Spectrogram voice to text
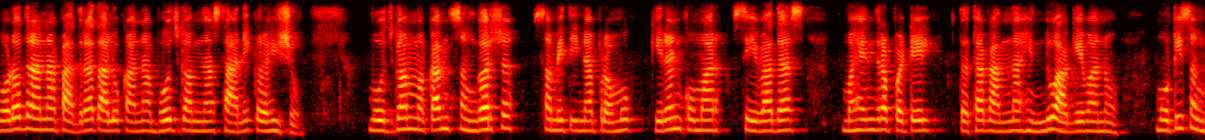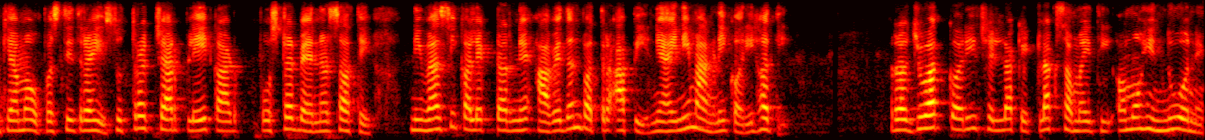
વડોદરાના પાદરા તાલુકાના ભોજ ગામના સ્થાનિક રહીશો ભોજગામ મકાન સંઘર્ષ સમિતિના પ્રમુખ કિરણકુમાર સેવાદાસ, મહેન્દ્ર પટેલ તથા ગામના હિન્દુ આગેવાનો મોટી સંખ્યામાં ઉપસ્થિત રહી સૂત્રોચ્ચાર, પ્લે કાર્ડ, પોસ્ટર, બેનર સાથે નિવાસી કલેક્ટરને આવેદનપત્ર આપી ન્યાયની માંગણી કરી હતી. રજૂઆત કરી છેલ્લા કેટલાક સમયથી અમો હિન્દુઓને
